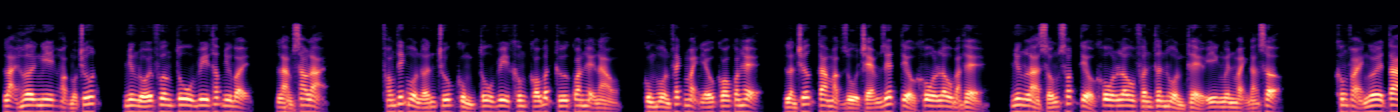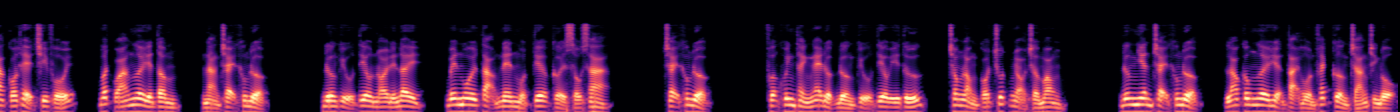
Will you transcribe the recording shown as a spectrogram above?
lại hơi nghi hoặc một chút nhưng đối phương tu vi thấp như vậy, làm sao lại? Phong thích hồn ấn chú cùng tu vi không có bất cứ quan hệ nào, cùng hồn phách mạnh yếu có quan hệ, lần trước ta mặc dù chém giết tiểu khô lâu bản thể, nhưng là sống sót tiểu khô lâu phân thân hồn thể y nguyên mạnh đáng sợ. Không phải ngươi ta có thể chi phối, bất quá ngươi yên tâm, nàng chạy không được. Đường cựu tiêu nói đến đây, bên môi tạo nên một tia cười xấu xa. Chạy không được. Phượng khuynh thành nghe được đường cựu tiêu ý tứ, trong lòng có chút nhỏ chờ mong. Đương nhiên chạy không được lao công ngươi hiện tại hồn phách cường tráng trình độ,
